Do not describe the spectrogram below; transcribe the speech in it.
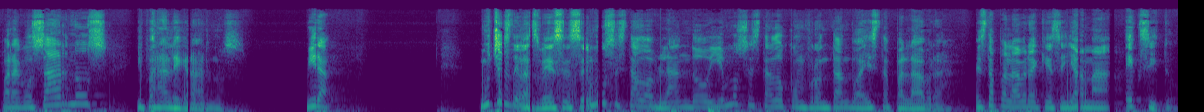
para gozarnos y para alegrarnos. Mira, muchas de las veces hemos estado hablando y hemos estado confrontando a esta palabra, esta palabra que se llama éxito.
